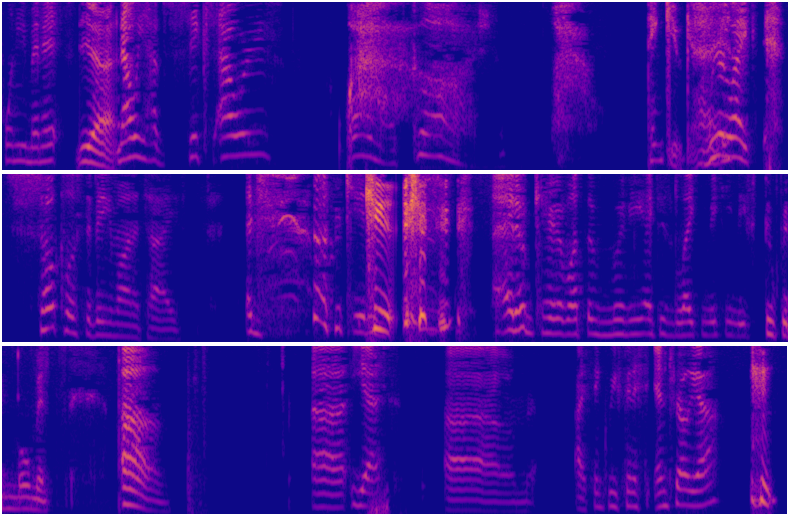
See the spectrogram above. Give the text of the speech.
20 minutes. Yeah. Now we have six hours. Oh Wow. my gosh. Wow. Thank you, guys. We're like so close to being monetized. I'm kidding. I don't care about the money. I just like making these stupid moments. Um. Uh. Yes. Um. I think we finished the intro. Yeah.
